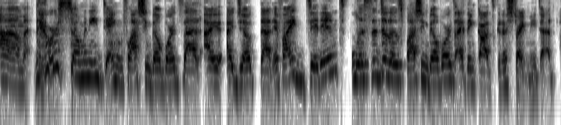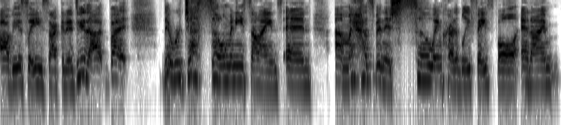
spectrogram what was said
um, there were so many dang flashing billboards that I, I joked that if I didn't listen to those flashing billboards, I think God's going to strike me dead. Obviously, he's not going to do that, but there were just so many signs. And um, my husband is so incredibly faithful and I'm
